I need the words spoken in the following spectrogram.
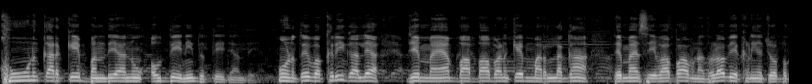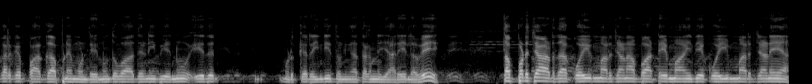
ਖੂਨ ਕਰਕੇ ਬੰਦਿਆਂ ਨੂੰ ਅਹੁਦੇ ਨਹੀਂ ਦਿੱਤੇ ਜਾਂਦੇ। ਹੁਣ ਤੇ ਵੱਖਰੀ ਗੱਲ ਆ, ਜੇ ਮੈਂ ਬਾਬਾ ਬਣ ਕੇ ਮਰਨ ਲੱਗਾ ਤੇ ਮੈਂ ਸੇਵਾ ਭਾਵਨਾ ਥੋੜਾ ਵੇਖਣੀ ਆ, ਚੁੱਪ ਕਰਕੇ ਪੱਗ ਆਪਣੇ ਮੁੰਡੇ ਨੂੰ ਦਵਾ ਦੇਣੀ ਵੀ ਇਹਨੂੰ ਇਹਦੇ ਮੁੜ ਕੇ ਰਹਿੰਦੀ ਦੁਨੀਆ ਤੱਕ ਨਜ਼ਾਰੇ ਲਵੇ। ਤੱਪੜ ਝਾੜਦਾ ਕੋਈ ਮਰ ਜਾਣਾ, ਬਾਟੇ ਮਾਂਜਦੇ ਕੋਈ ਮਰ ਜਾਣੇ ਆ,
